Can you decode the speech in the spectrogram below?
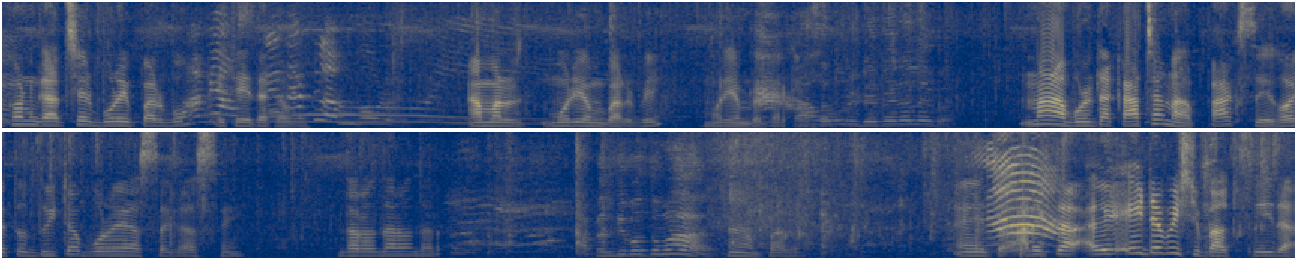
এখন গাছের বড়ই পারব। এটাই দেখাবো। আমার মরিয়াম পারবে মরিয়ামটা দেখা বুড়ি না বড়িটা কাঁচা না পাকছে হয়তো দুইটা বড়ই আছে গাছে। ধরো ধরো ধরো আপেল দিব তোমার? হ্যাঁ পারো। এই তো আরেকটা এই- এইটা বেশি পাকছে এইটা।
